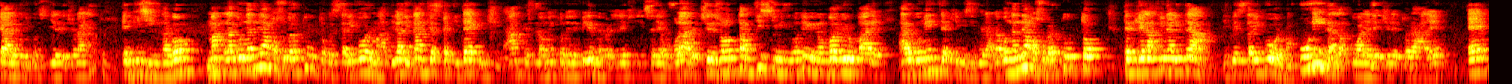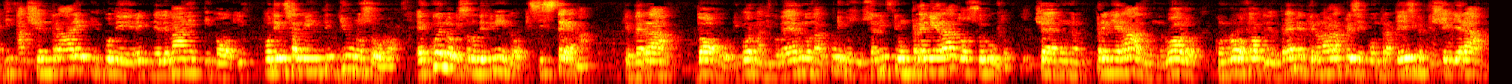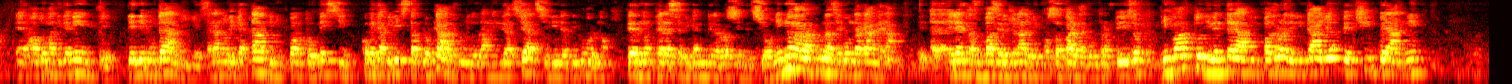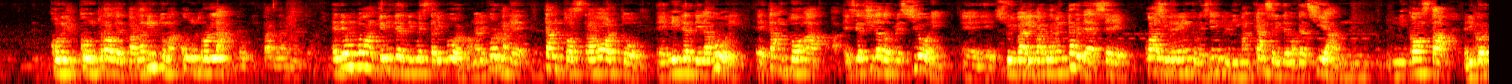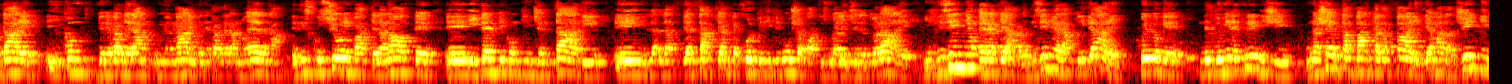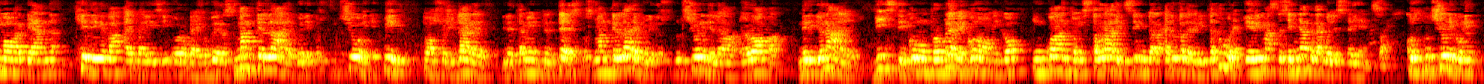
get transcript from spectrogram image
carico di consigliere regionale e di sindaco, ma la condanniamo soprattutto questa riforma, al di là di tanti aspetti tecnici, anche sull'aumento delle firme per le leggi di iniziativa popolare, ce ne sono tantissimi motivi, non voglio rubare argomenti a chi mi seguirà, la condanniamo soprattutto perché la finalità di questa riforma, unita all'attuale legge elettorale, è di accentrare il potere nelle mani di pochi, potenzialmente di uno solo. È quello che è stato definito il sistema che verrà dopo di forma di governo da alcuni costituzionalisti un premierato assoluto, cioè un premierato, un ruolo, con un ruolo forte del premier che non avrà presi e contrappesi perché sceglierà eh, automaticamente dei deputati che saranno ricattabili in quanto messi come capilista bloccati, quindi dovranno ringraziarsi il leader di turno per, non, per essere ricandidati alle prossime elezioni. Non avrà più una seconda Camera eh, eletta su base regionale che possa fare da contrappeso, di fatto diventerà il padrone dell'Italia per cinque anni con il controllo del Parlamento, ma controllando il Parlamento. Ed è un po' anche leader di questa riforma, una riforma che tanto ha stravolto eh, leader dei lavori, e tanto ha esercitato pressioni eh, sui vari parlamentari da essere quasi veramente un esempio di mancanza di democrazia mi consta ricordare i conti, ne parleranno Mario, ne parleranno Elena, le discussioni fatte la notte, i tempi contingentati, la, la, gli attacchi anche a colpi di fiducia fatti sulla legge elettorale. Il disegno era chiaro, il disegno era applicare quello che nel 2013 una certa banca d'affari chiamata JP Morgan chiedeva ai paesi europei, ovvero smantellare quelle costituzioni, e qui posso citare direttamente il testo, smantellare quelle costituzioni dell'Europa meridionale viste come un problema economico in quanto instaurate in seguito alla caduta delle dittature e rimaste segnate da quell'esperienza. Costituzioni con i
